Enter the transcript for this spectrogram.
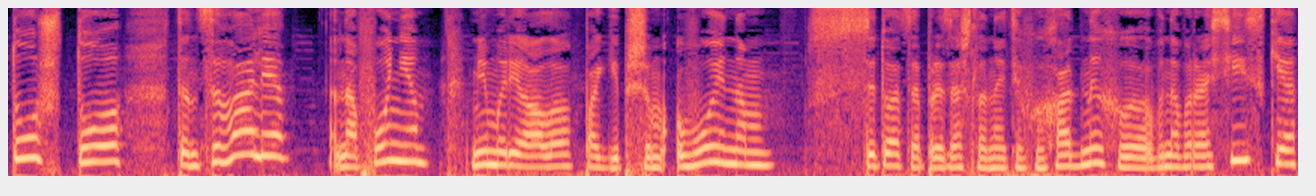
то, что танцевали на фоне мемориала погибшим воинам Ситуация произошла на этих выходных в Новороссийске.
